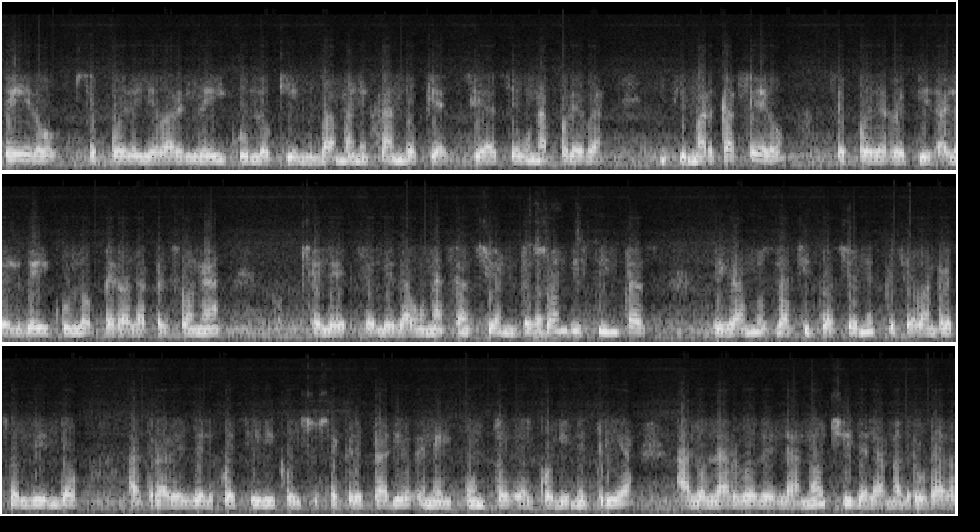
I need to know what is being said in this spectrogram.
pero se puede llevar el vehículo, quien va manejando, que se hace una prueba y si marca cero, se puede retirar el vehículo, pero a la persona se le, se le da una sanción. Entonces son distintas, digamos, las situaciones que se van resolviendo a través del juez cívico y su secretario en el punto de alcoholimetría a lo largo de la noche y de la madrugada.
